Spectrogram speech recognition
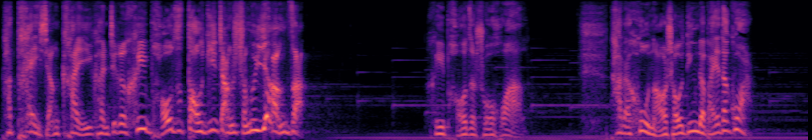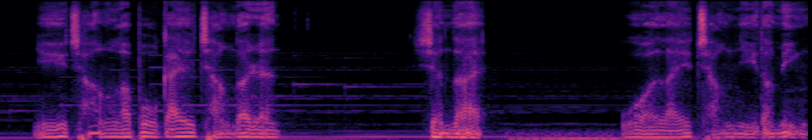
他太想看一看这个黑袍子到底长什么样子。黑袍子说话了，他的后脑勺盯着白大褂：“你抢了不该抢的人，现在我来抢你的命。”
